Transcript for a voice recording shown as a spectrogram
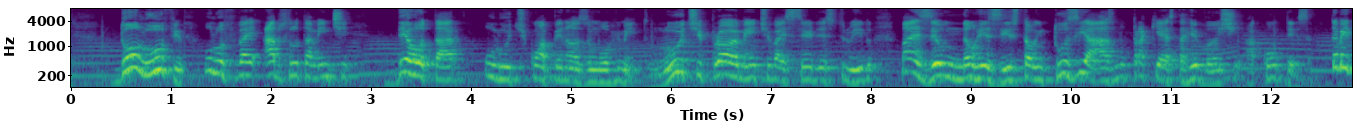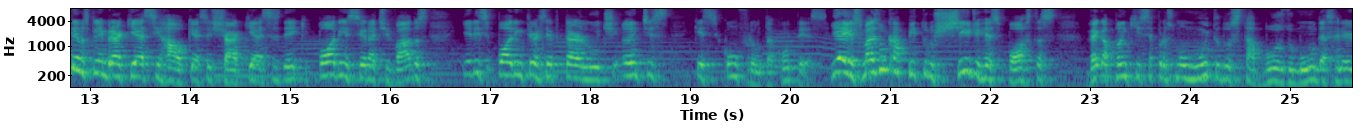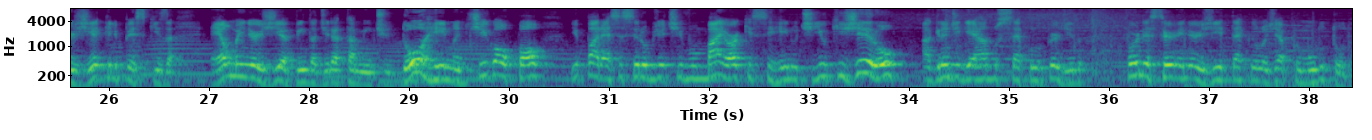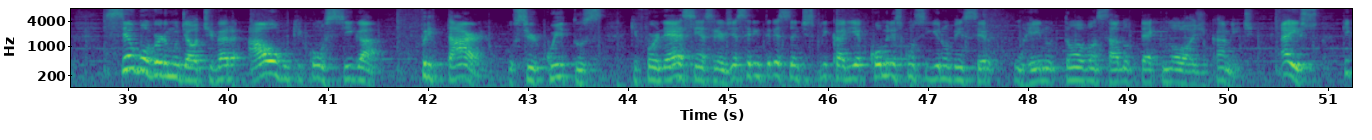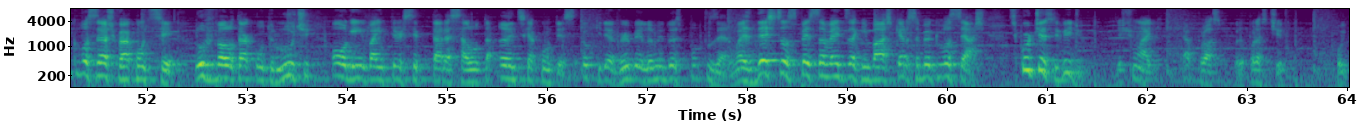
do Luffy, o Luffy vai absolutamente derrotar o Lute com apenas um movimento. Lute provavelmente vai ser destruído, mas eu não resisto ao entusiasmo para que esta revanche aconteça. Também temos que lembrar que S-Hawk, S-Shark e S-Snake podem ser ativados e eles podem interceptar Lute antes que esse confronto aconteça. E é isso, mais um capítulo cheio de respostas. Vegapunk se aproximou muito dos tabus do mundo. Essa energia que ele pesquisa é uma energia vinda diretamente do reino antigo. Ao qual me parece ser o objetivo maior que esse reino tio que gerou a grande guerra do século perdido. Fornecer energia e tecnologia para o mundo todo. Se o governo mundial tiver algo que consiga fritar os circuitos que fornecem essa energia, seria interessante. Explicaria como eles conseguiram vencer um reino tão avançado tecnologicamente. É isso. O que, você acha que vai acontecer? Luffy vai lutar contra o Lute ou alguém vai interceptar essa luta antes que aconteça? Eu queria ver Bellamy 2.0. Mas deixe seus pensamentos aqui embaixo. Quero saber o que você acha. Se curtiu esse vídeo, deixa um like. Até a próxima. Valeu por assistir. Fui.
